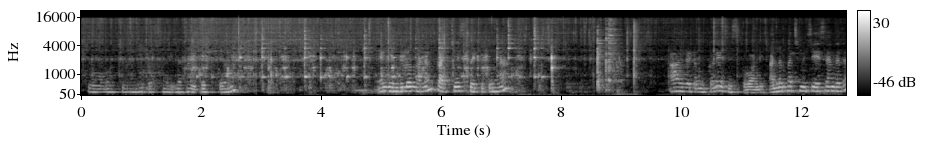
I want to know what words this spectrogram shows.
సో చూడండి ఒకసారి ఇలా కలిపేస్తాము అండ్ ఇందులో మనం కట్ చేసి పెట్టుకున్న ఆలుగడ్డ ముక్కలు వేసేసుకోవాలి. అల్లం పచ్చిమిర్చి వేసాం కదా?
